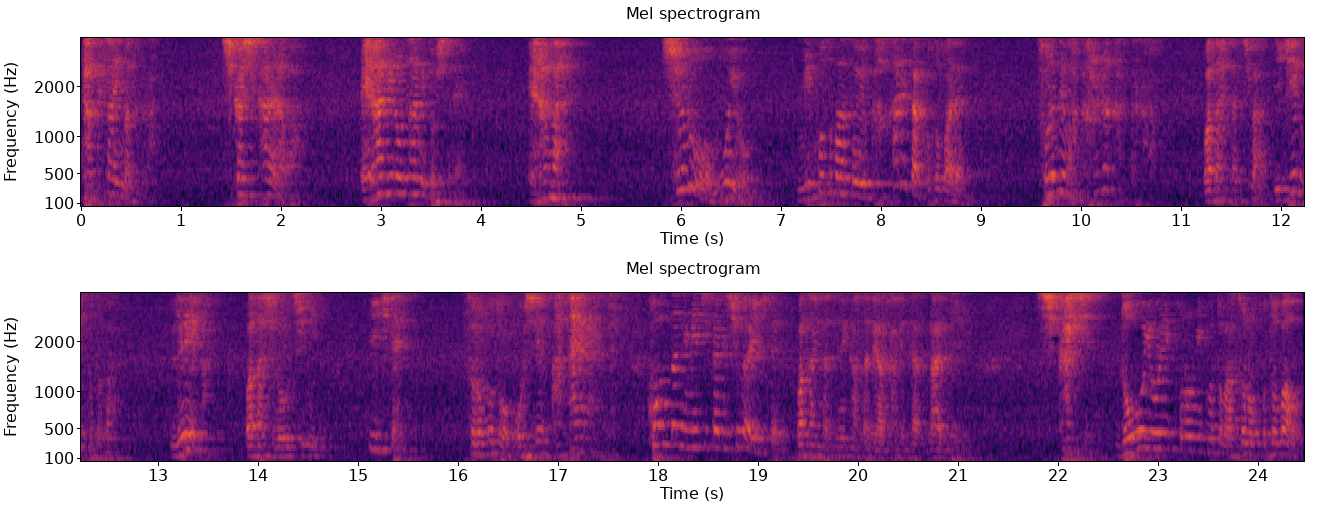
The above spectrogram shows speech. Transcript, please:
たくさんいますから。しかし彼らは選びの民として選ばれ主の思いを御言葉という書かれた言葉でそれで分からなかったか私たちは生ける言葉霊が私のうちに生きてそのことを教え与えられてこんなに身近に主が生きて私たちに語りがかけられている。しかし同様にこの御言葉その言葉を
